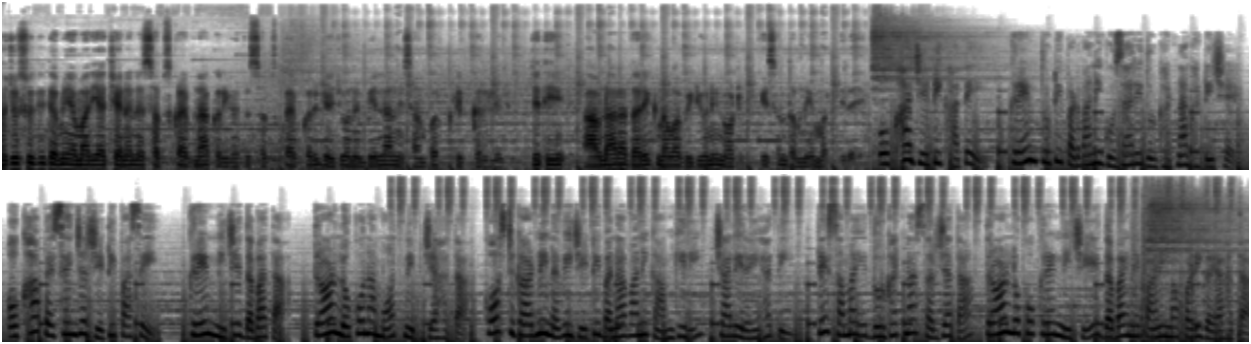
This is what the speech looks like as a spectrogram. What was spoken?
હજુ સુધી તમે અમારી આ ચેનલને સબસ્ક્રાઇબ ના કરી હોય તો સબસ્ક્રાઇબ કરી લેજો અને બેલના નિશાન પર ક્લિક કરી લેજો. જેથી આવનારા દરેક નવા વિડીયોની નોટિફિકેશન તમને મળતી રહે. ઓખા જેટી ખાતે ક્રેન તૂટી પડવાની ગુજારી દુર્ઘટના ઘટી છે. ઓખા પેસેન્જર જેટી પાસે ક્રેન નીચે દબાતા ત્રણ લોકોના મોત નીપજ્યા હતા. કોસ્ટગાર્ડની નવી જેટી બનાવવાની કામગીરી ચાલી રહી હતી. તે સમયે દુર્ઘટના સર્જાતા ત્રણ લોકો ક્રેન નીચે દબાઈને પાણીમાં પડી ગયા હતા.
